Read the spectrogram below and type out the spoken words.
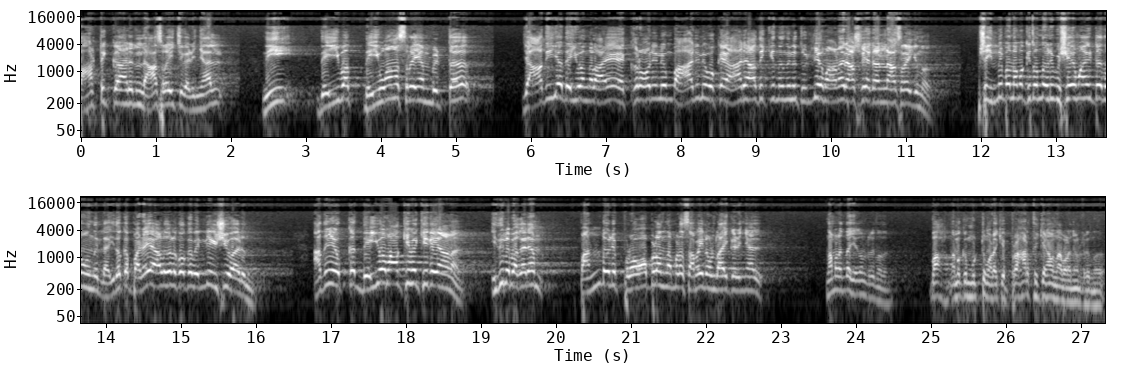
പാർട്ടിക്കാരനിൽ ആശ്രയിച്ചു കഴിഞ്ഞാൽ നീ ദൈവ ദൈവാശ്രയം വിട്ട് ജാതീയ ദൈവങ്ങളായ എക്രോനിലും ബാലിലും ഒക്കെ ആരാധിക്കുന്നതിന് തുല്യമാണ് രാഷ്ട്രീയക്കാരനെ ആശ്രയിക്കുന്നത്. പക്ഷെ ഇന്നിപ്പോ നമുക്കിതൊന്നും ഒരു വിഷയമായിട്ടേ തോന്നുന്നില്ല. ഇതൊക്കെ പഴയ ആളുകൾക്കൊക്കെ വലിയ ഇഷ്യൂ ആയിരുന്നു. അതിനെയൊക്കെ ദൈവമാക്കി വെക്കുകയാണ്. ഇതിന് പകരം പണ്ടൊരു പ്രോബ്ലം നമ്മുടെ സഭയിൽ ഉണ്ടായിക്കഴിഞ്ഞാൽ നമ്മൾ എന്താ ചെയ്തുകൊണ്ടിരുന്നത്? വാ നമുക്ക് മുട്ടുമുടക്കി പ്രാർത്ഥിക്കാമെന്നാണ് പറഞ്ഞുകൊണ്ടിരുന്നത്.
